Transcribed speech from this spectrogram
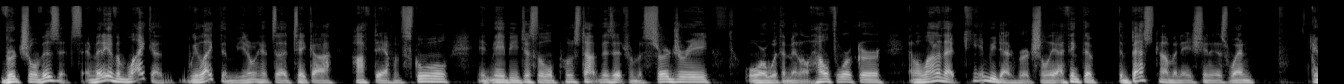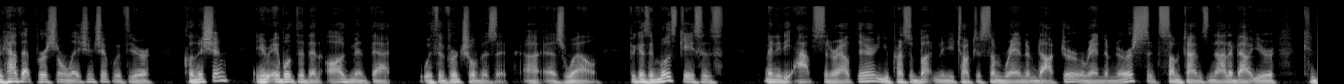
virtual visits. And many of them like it. We like them. You don't have to take a half day off of school. It may be just a little post-op visit from a surgery or with a mental health worker. And a lot of that can be done virtually. I think the, the best combination is when you have that personal relationship with your clinician and you're able to then augment that with a virtual visit uh, as well. Because in most cases, many of the apps that are out there, you press a button and you talk to some random doctor or random nurse. It's sometimes not about your con-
